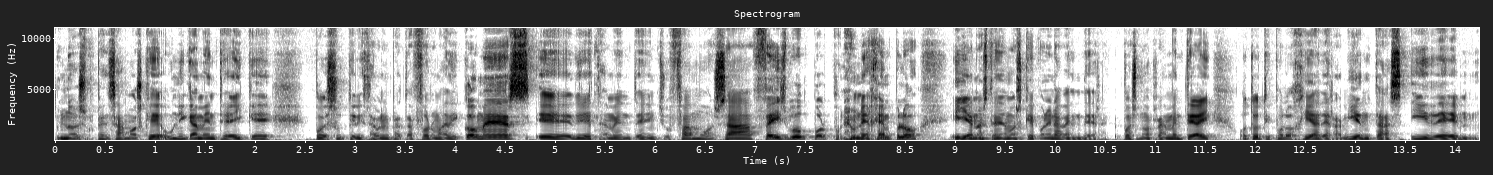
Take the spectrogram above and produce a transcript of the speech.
nos pensamos que únicamente hay que pues, utilizar una plataforma de e-commerce, eh, directamente enchufamos a Facebook, por poner un ejemplo, y ya nos tenemos que poner a vender. Pues no, realmente hay otra tipología de herramientas y de,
